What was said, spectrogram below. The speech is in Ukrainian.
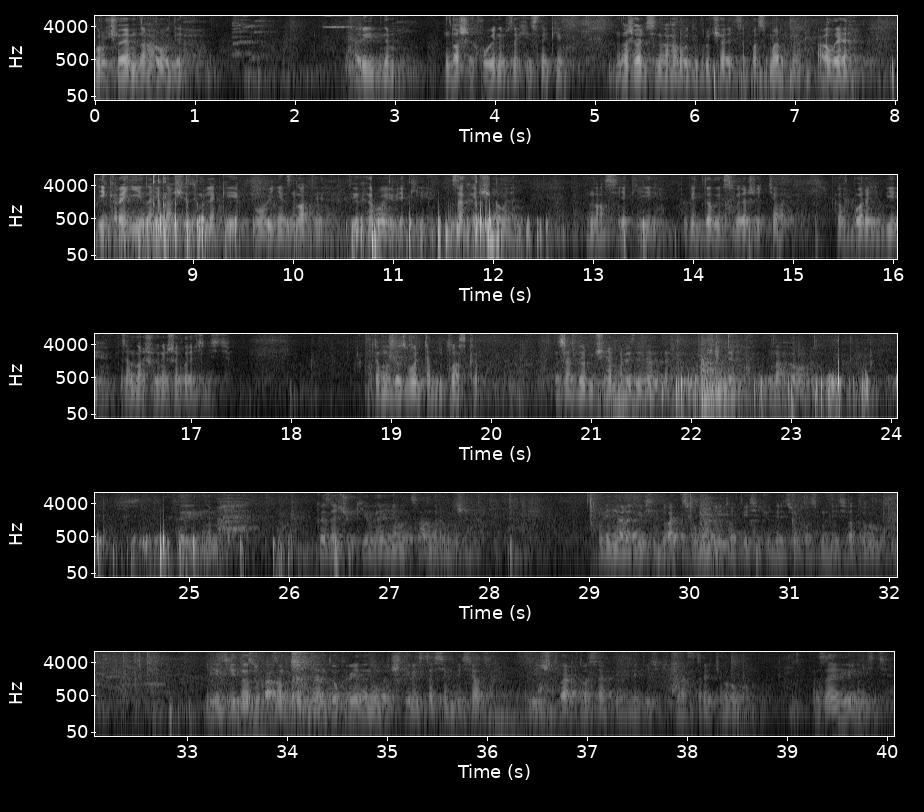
Вручаємо нагороди рідним наших воїнів-захисників. На жаль, ці нагороди вручаються посмертно, але і країна, і наші земляки повинні знати тих героїв, які захищали нас, які віддали своє життя в боротьбі за нашу незалежність. Тому дозвольте, будь ласка, за дорученням президента вручити нагороду рідним Казачук Євгенія Олександровича. Він народився 27 лютого 1980 року. І згідно з указом президента України номер 470 від 4 серпня 2023 року за вірність,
